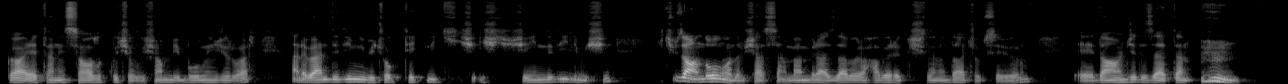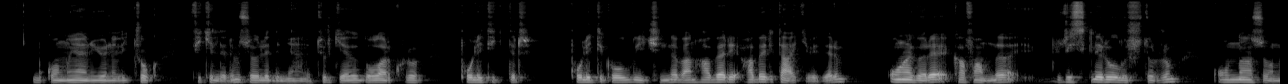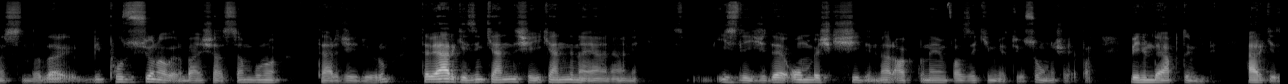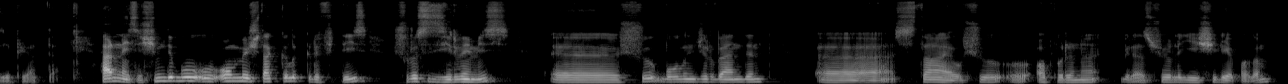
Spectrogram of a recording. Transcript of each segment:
gayet hani sağlıklı çalışan bir Bollinger var. Hani ben dediğim gibi çok teknik şeyinde değilim işin. Hiçbir zaman da olmadım şahsen. Ben biraz daha böyle haber akışlarını daha çok seviyorum. E, daha önce de zaten bu konuya yani yönelik çok fikirlerimi söyledim yani. Türkiye'de dolar kuru politiktir. Politik olduğu için de ben haberi haberi takip ederim. Ona göre kafamda riskleri oluştururum. Ondan sonrasında da bir pozisyon alırım. Ben şahsen bunu tercih ediyorum. Tabii herkesin kendi şeyi kendine yani hani izleyici de 15 kişiyi dinler. Aklına en fazla kim yatıyorsa onu şey yapar. Benim de yaptığım gibi. Herkes yapıyor hatta. Her neyse şimdi bu 15 dakikalık grafikteyiz. Şurası zirvemiz. Ee, şu Bollinger Band'in ee, style şu e, upper'ını biraz şöyle yeşil yapalım.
